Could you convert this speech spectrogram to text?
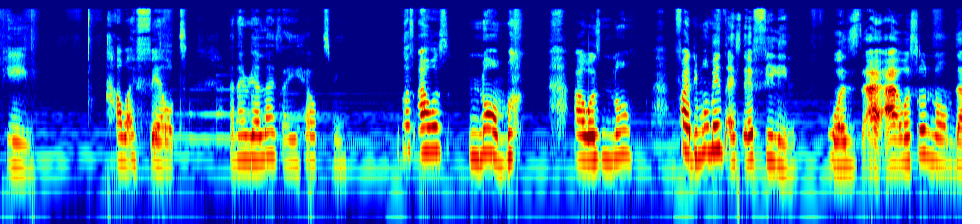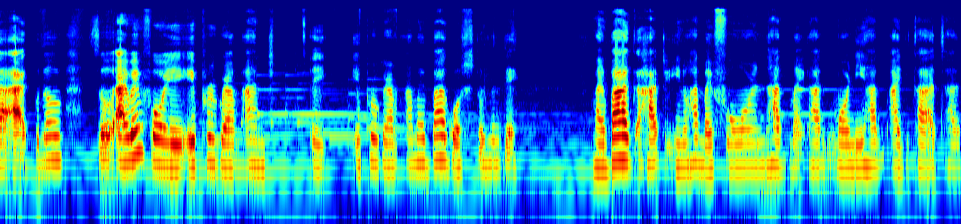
pain, how I felt, and I realized that it helped me because I was numb. I was numb. For the moment I started feeling was I, I was so numb that I could not so I went for a, a program and a, a program and my bag was stolen there. My bag had you know had my phone, had my had money, had ID cards, had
